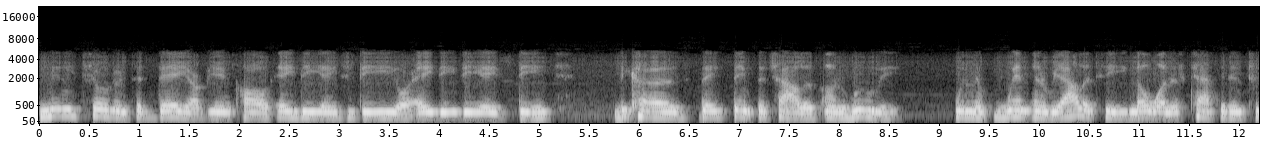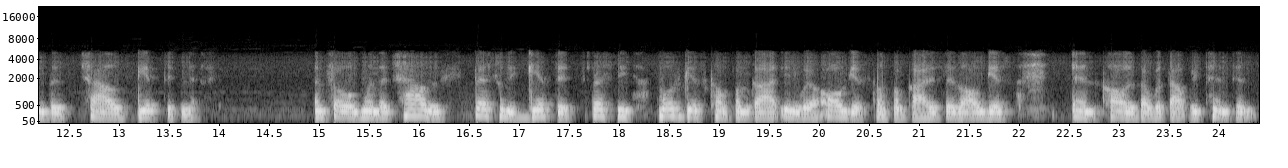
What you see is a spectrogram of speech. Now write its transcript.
many children today are being called ADHD or ADDHD because they think the child is unruly when the, when in reality no one is tapped into the child's giftedness. And so when the child is specially gifted, especially most gifts come from God anyway, all gifts come from God. It says all gifts and callings are without repentance.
